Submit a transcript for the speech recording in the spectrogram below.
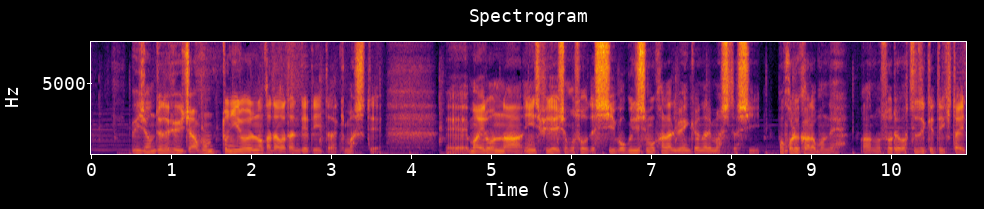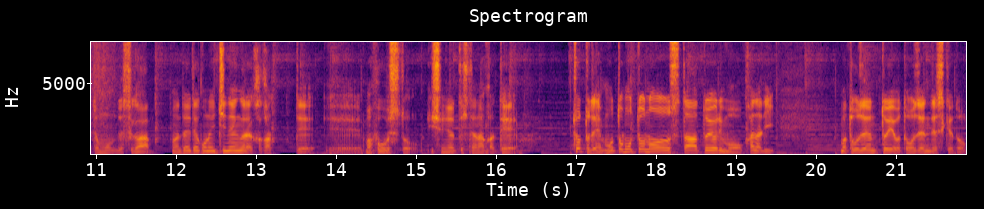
「ビジョン・トゥ・ザ・フューチャー」本当にいろいろな方々に出ていただきまして、えー、まあいろんなインスピレーションもそうですし僕自身もかなり勉強になりましたし、まあ、これからもねあのそれは続けていきたいと思うんですが、まあ、大体この1年ぐらいかかって、えーまあ、フォーブスと一緒にやってきた中でちょっとねもともとのスタートよりもかなりまあ、当然といえば当然ですけど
